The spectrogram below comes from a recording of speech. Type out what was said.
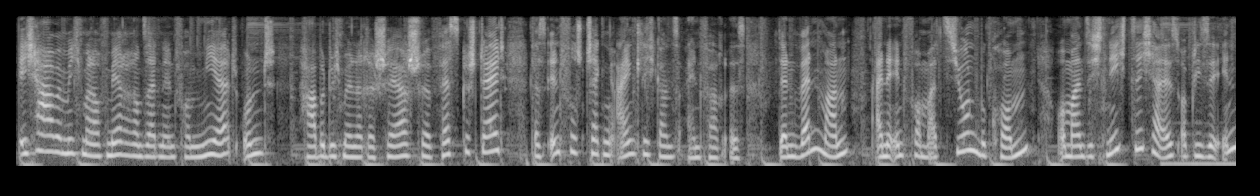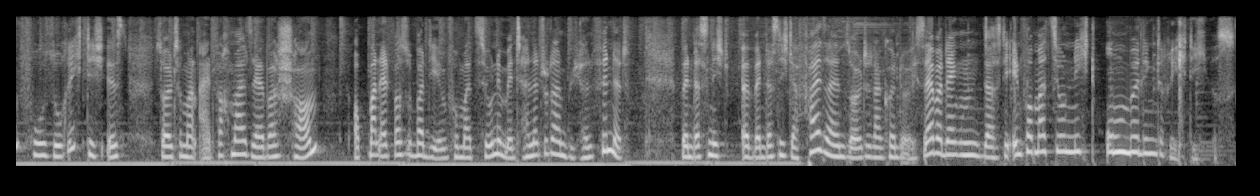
Ich habe mich mal auf mehreren Seiten informiert und habe durch meine Recherche festgestellt, dass Infos checken eigentlich ganz einfach ist. Denn wenn man eine Information bekommt und man sich nicht sicher ist, ob diese Info so richtig ist, sollte man einfach mal selber schauen, ob man etwas über die Information im Internet oder in Büchern findet. Wenn das nicht, äh, wenn das nicht der Fall sein sollte, dann könnt ihr euch selber denken, dass die Information nicht unbedingt richtig ist.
